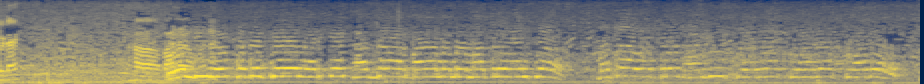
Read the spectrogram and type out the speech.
गुड आहे हा म्हणजे. लोकसभेचे लडके खासदार बाळासाहेब मात्रे यांचं मोठ्या वाचन हार्दिक स्वागत.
